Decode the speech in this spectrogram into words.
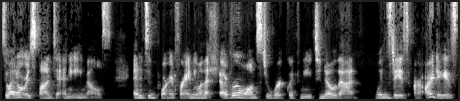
so I don't respond to any emails. And it's important for anyone that ever wants to work with me to know that Wednesdays are our days.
